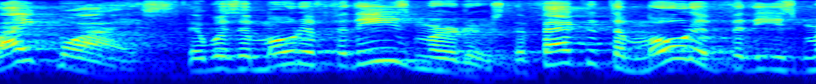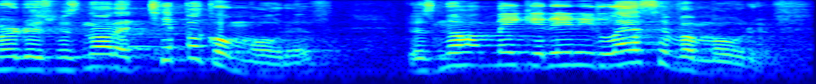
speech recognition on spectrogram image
Likewise, there was a motive for these murders. The fact that the motive for these murders was not a typical motive does not make it any less of a motive.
